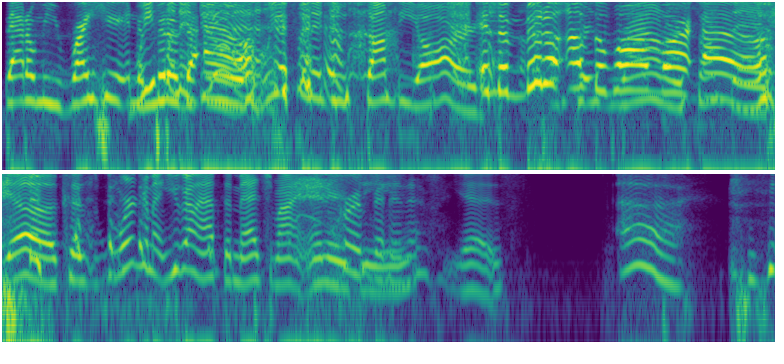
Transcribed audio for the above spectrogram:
battle me right here in the we middle of the do aisle. we finna do stomp the yard in the middle of Chris the Brown or Walmart aisle. something. yeah, because we're gonna you're gonna have to match my energy. Yes. Uh,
